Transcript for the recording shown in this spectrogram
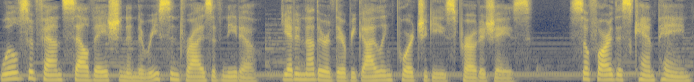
Wolves have found salvation in the recent rise of Neto, yet another of their beguiling Portuguese proteges. So far this campaign,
